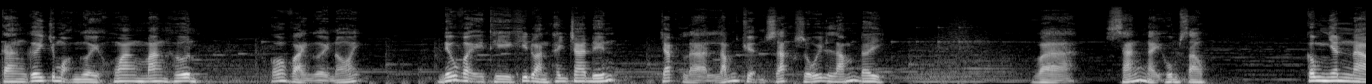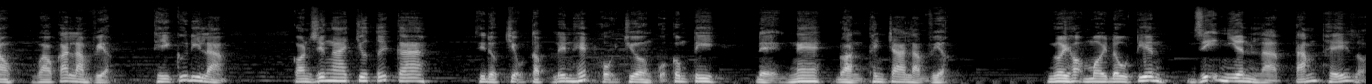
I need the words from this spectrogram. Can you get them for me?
càng gây cho mọi người hoang mang hơn. Có vài người nói, nếu vậy thì khi đoàn thanh tra đến, chắc là lắm chuyện rắc rối lắm đây. Và sáng ngày hôm sau, công nhân nào vào ca làm việc thì cứ đi làm, còn riêng ai chưa tới ca thì được triệu tập lên hết hội trường của công ty để nghe đoàn thanh tra làm việc. Người họ mời đầu tiên dĩ nhiên là Tám Thế rồi.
